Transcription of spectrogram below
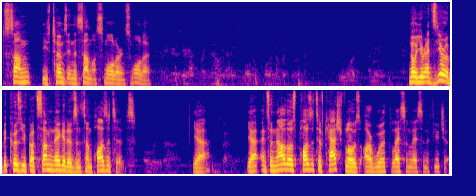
sum, these terms in the sum are smaller and smaller. You're zero right now, you're adding smaller and smaller numbers to it. You would, I mean, No, you're at zero because you've got some negatives and some positives. Yeah. Yeah, and so now those positive cash flows are worth less and less in the future.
